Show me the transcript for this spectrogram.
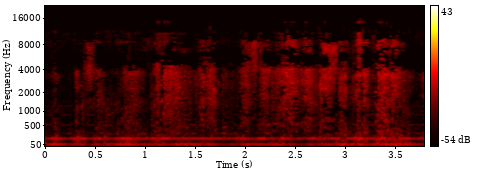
complacerlo al para a.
